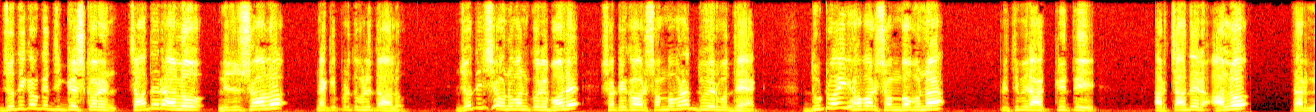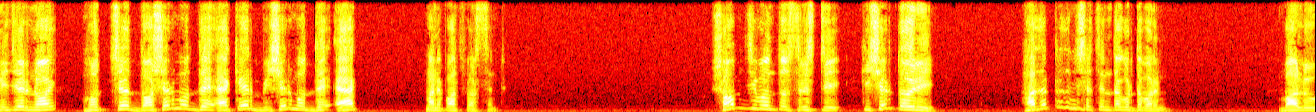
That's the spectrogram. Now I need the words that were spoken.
যদি কাউকে জিজ্ঞেস করেন, চাঁদের আলো নিজস্ব আলো নাকি প্রতিফলিত আলো? যদি সে অনুমান করে বলে, সঠিক হওয়ার সম্ভাবনা দুইয়ের মধ্যে এক। দুটোই হবার সম্ভাবনা। পৃথিবীর আকৃতি আর চাঁদের আলো তার নিজের নয়, হচ্ছে দশের মধ্যে একের, বিশের মধ্যে এক মানে পাঁচ পার্সেন্ট সব জীবন্ত সৃষ্টি কিসের তৈরি? হাজারটা জিনিসের চিন্তা করতে পারেন। বালু,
